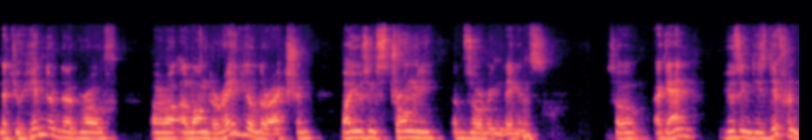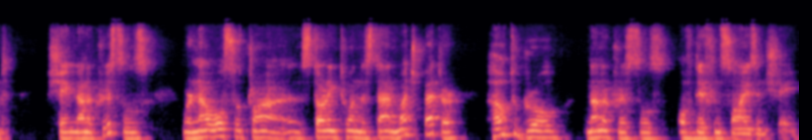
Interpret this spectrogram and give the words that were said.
that you hinder the growth along the radial direction by using strongly adsorbing ligands. So again, using these different shaped nanocrystals, we're now also starting to understand much better how to grow nanocrystals of different size and shape.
